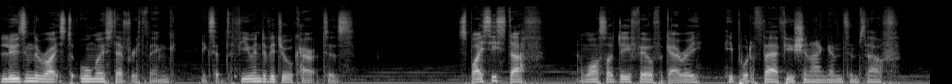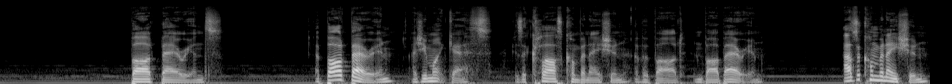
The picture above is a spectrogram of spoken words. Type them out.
losing the rights to almost everything except a few individual characters. Spicy stuff, and whilst I do feel for Gary, he pulled a fair few shenanigans himself. Bardbarians. A bardbarian, as you might guess, is a class combination of a bard and barbarian. As a combination,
